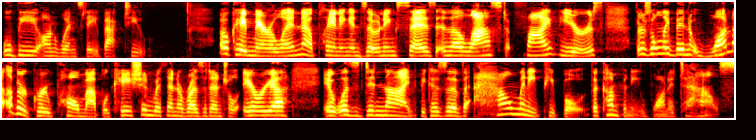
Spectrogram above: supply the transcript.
will be on Wednesday. Back to you. Okay, Marilyn. Now, Planning and Zoning says in the last five years, there's only been one other group home application within a residential area. It was denied because of how many people the company wanted to house.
